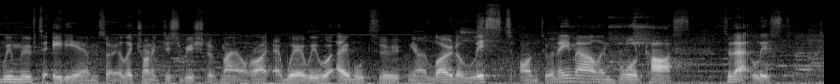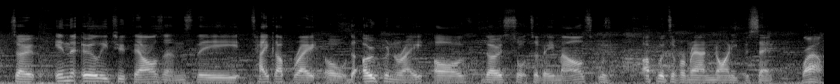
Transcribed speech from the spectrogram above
we moved to EDM, so electronic distribution of mail, right? Where we were able to, you know, load a list onto an email and broadcast to that list. So in the early 2000s, the take up rate or the open rate of those sorts of emails was upwards of around 90%. Wow.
